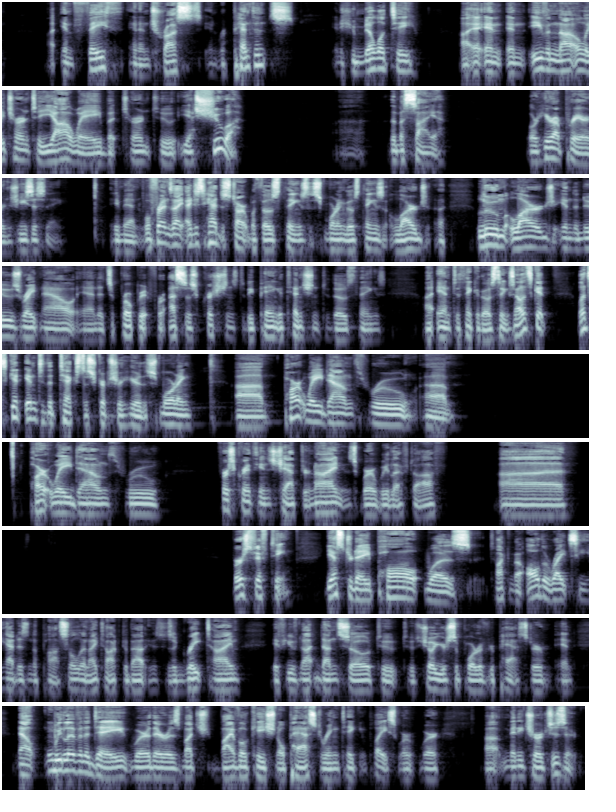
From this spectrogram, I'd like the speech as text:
uh, in faith and in trust, in repentance, in humility, uh, and and even not only turn to Yahweh but turn to Yeshua, uh, the Messiah. Lord, hear our prayer in Jesus' name, Amen. Well, friends, I, I just had to start with those things this morning. Those things large uh, loom large in the news right now, and it's appropriate for us as Christians to be paying attention to those things uh, and to think of those things. Now, let's get let's get into the text of Scripture here this morning. Part way down through um, part way down through First Corinthians chapter nine is where we left off. Uh, verse fifteen. Yesterday, Paul was talking about all the rights he had as an apostle, and I talked about this is a great time if you've not done so to to show your support of your pastor and Now, we live in a day where there is much bivocational pastoring taking place, where, where uh, many churches are,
